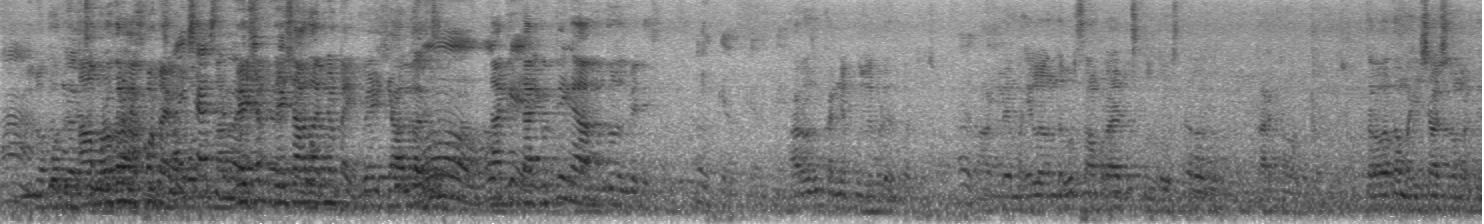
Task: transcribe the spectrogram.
ప్రోగ్రామ్ ఎక్కువ ఉంటాయి వేష- వేషాలు అన్నీ ఉంటాయి. వేషాలు దానికి ఓకే. దానికి గుర్తి ఇంకా ముందు రోజు పెట్టేసి ఆ రోజు కన్యా పూజ కూడా ఏర్పాటు చేసాం ఓకే. అట్లే మహిళలందరూ కూడా సాంప్రదాయ దుస్తులతో వస్తే ఆ రోజు కార్యక్రమాలు. తర్వాత మహిషాసురం అంటే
